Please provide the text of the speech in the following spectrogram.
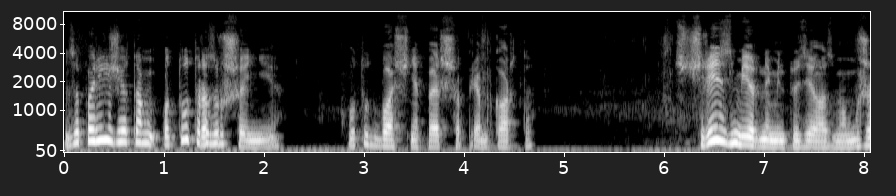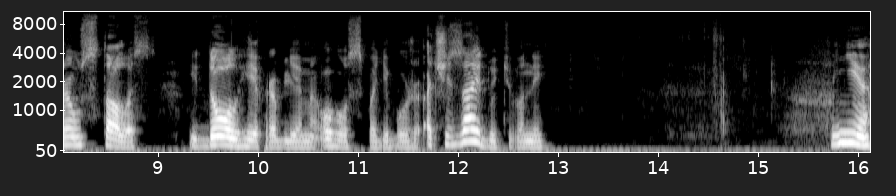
Запоріжжя там отут розрушення. Отут башня перша прям карта. З чрезмірним ентузіазмом, уже усталость і довгі проблеми. О, Господі Боже. А чи зайдуть вони? Ні,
